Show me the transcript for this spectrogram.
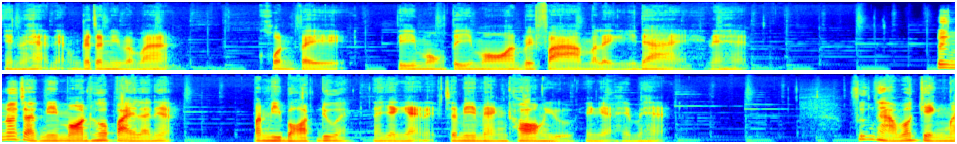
เห็นไหมฮะเนี่ยมันก็จะมีแบบว่าคนไปตีมงตีมอนไปฟาร์มอะไรอย่างนี้ได้นะฮะซึ่งนอกจากมีมอนทั่วไปแล้วเนี่ย มันมีบอสด้วยนะอย่างเงี้ยจะมีแมงทองอยู่อย่างเงี้ยเห็นไหมฮะซึ่งถามว่าเก่งไหม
